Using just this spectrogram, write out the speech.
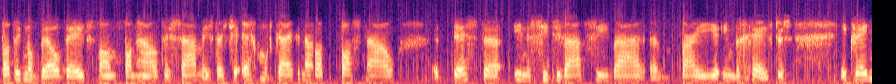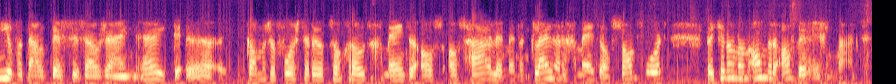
wat ik nog wel weet van, van HLT Samen is dat je echt moet kijken naar wat past nou het beste in de situatie waar, uh, waar je je in begeeft. Dus ik weet niet of het nou het beste zou zijn. Hè. Ik uh, kan me zo voorstellen dat zo'n grote gemeente als, als Haarlem met een kleinere gemeente als Zandvoort, dat je dan een andere afweging maakt.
